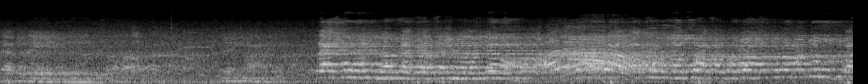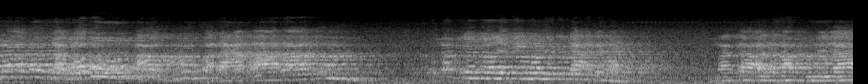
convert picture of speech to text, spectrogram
Tak boleh. Memang. Ragu dengan dastari mana? Alhamdulillah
